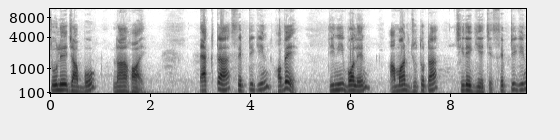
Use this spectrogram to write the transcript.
চলে যাব না হয়। একটা সেফটিকিন হবে? তিনি বলেন, আমার জুতোটা ছিঁড়ে গিয়েছে সেফটিকিন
